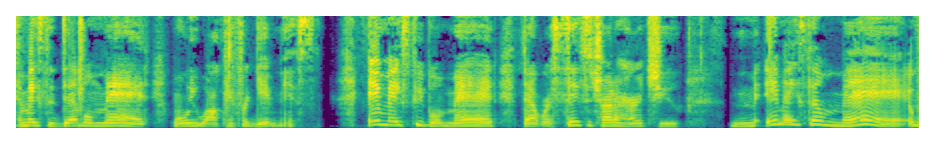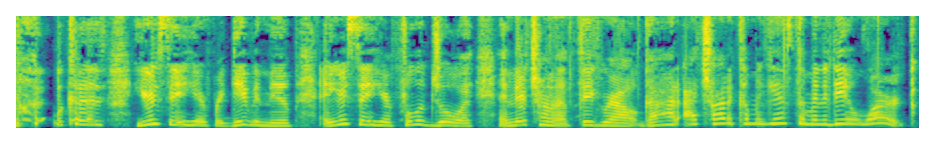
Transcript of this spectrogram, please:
It makes the devil mad when we walk in forgiveness. It makes people mad that were sent to try to hurt you. It makes them mad because you're sitting here forgiving them and you're sitting here full of joy and they're trying to figure out, God, I tried to come against them and it didn't work.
